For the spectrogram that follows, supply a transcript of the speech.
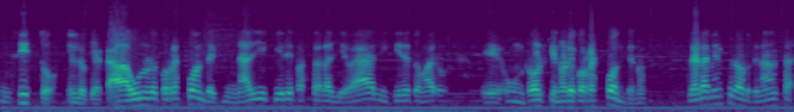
Insisto, en lo que a cada uno le corresponde, aquí nadie quiere pasar a llevar ni quiere tomar un, eh, rol que no le corresponde. ¿no? Claramente la ordenanza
